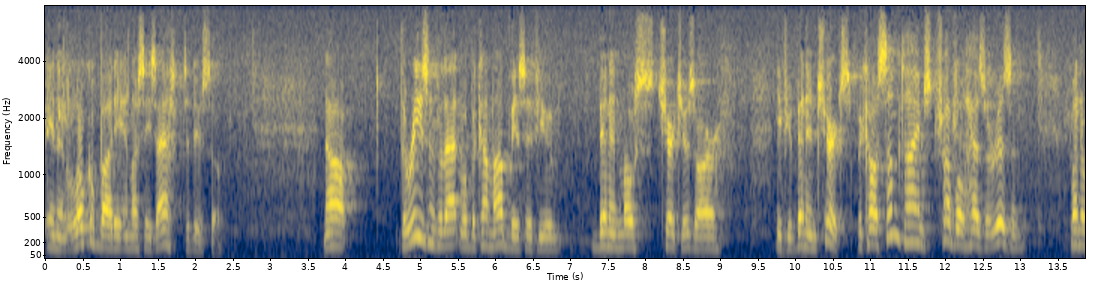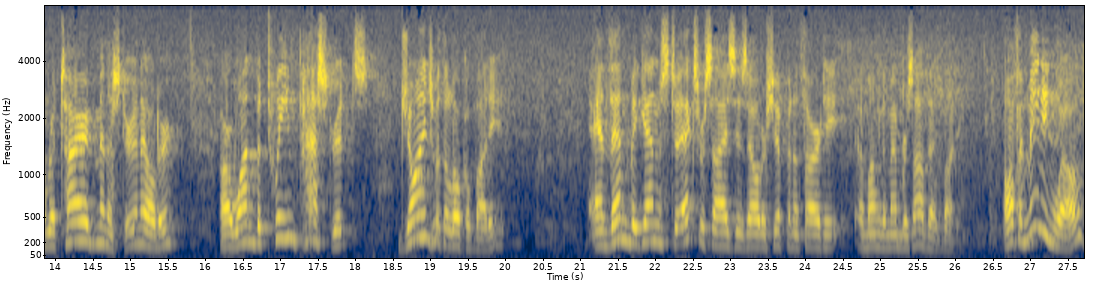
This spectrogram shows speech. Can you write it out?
in a local body unless he's asked to do so. Now, the reason for that will become obvious if you've been in most churches or if you've been in church, because sometimes trouble has arisen when a retired minister, an elder, or one between pastorates joins with a local body and then begins to exercise his eldership and authority among the members of that body. Often meaning well,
